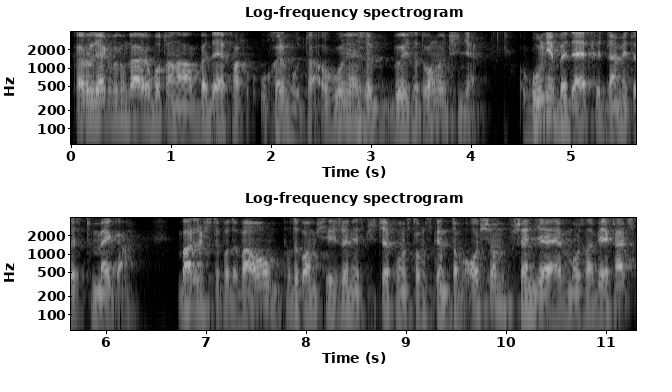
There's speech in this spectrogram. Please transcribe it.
Karol, jak wyglądała robota na BDF-ach u Helmuta? Ogólnie, że byłeś zadowolony czy nie? Ogólnie BDF-y dla mnie to jest mega. Bardzo mi się to podobało. Podobało mi się jeżdżenie z przyczepą, z tą skrętą osią. Wszędzie można wjechać.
